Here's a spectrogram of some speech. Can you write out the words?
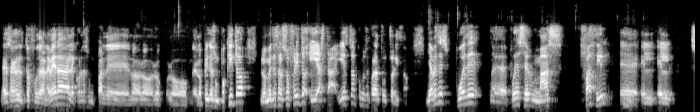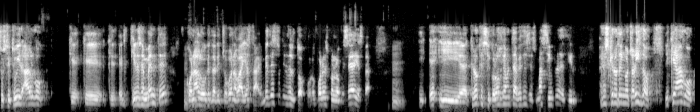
le sacas el tofu de la nevera, le cortas un par de. Lo, lo, lo, lo, picas un poquito, lo metes al sofrito y ya está. Y esto es como si fuera tu chorizo. Y a veces puede, eh, puede ser más fácil eh, mm. el, el, sustituir algo que, que, que, tienes en mente con algo que te ha dicho, bueno, va, ya está. En vez de esto tienes el tofu, lo pones con lo que sea y ya está. Mm. Y, eh, y creo que psicológicamente a veces es más simple decir, pero es que no tengo chorizo. ¿Y qué hago?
